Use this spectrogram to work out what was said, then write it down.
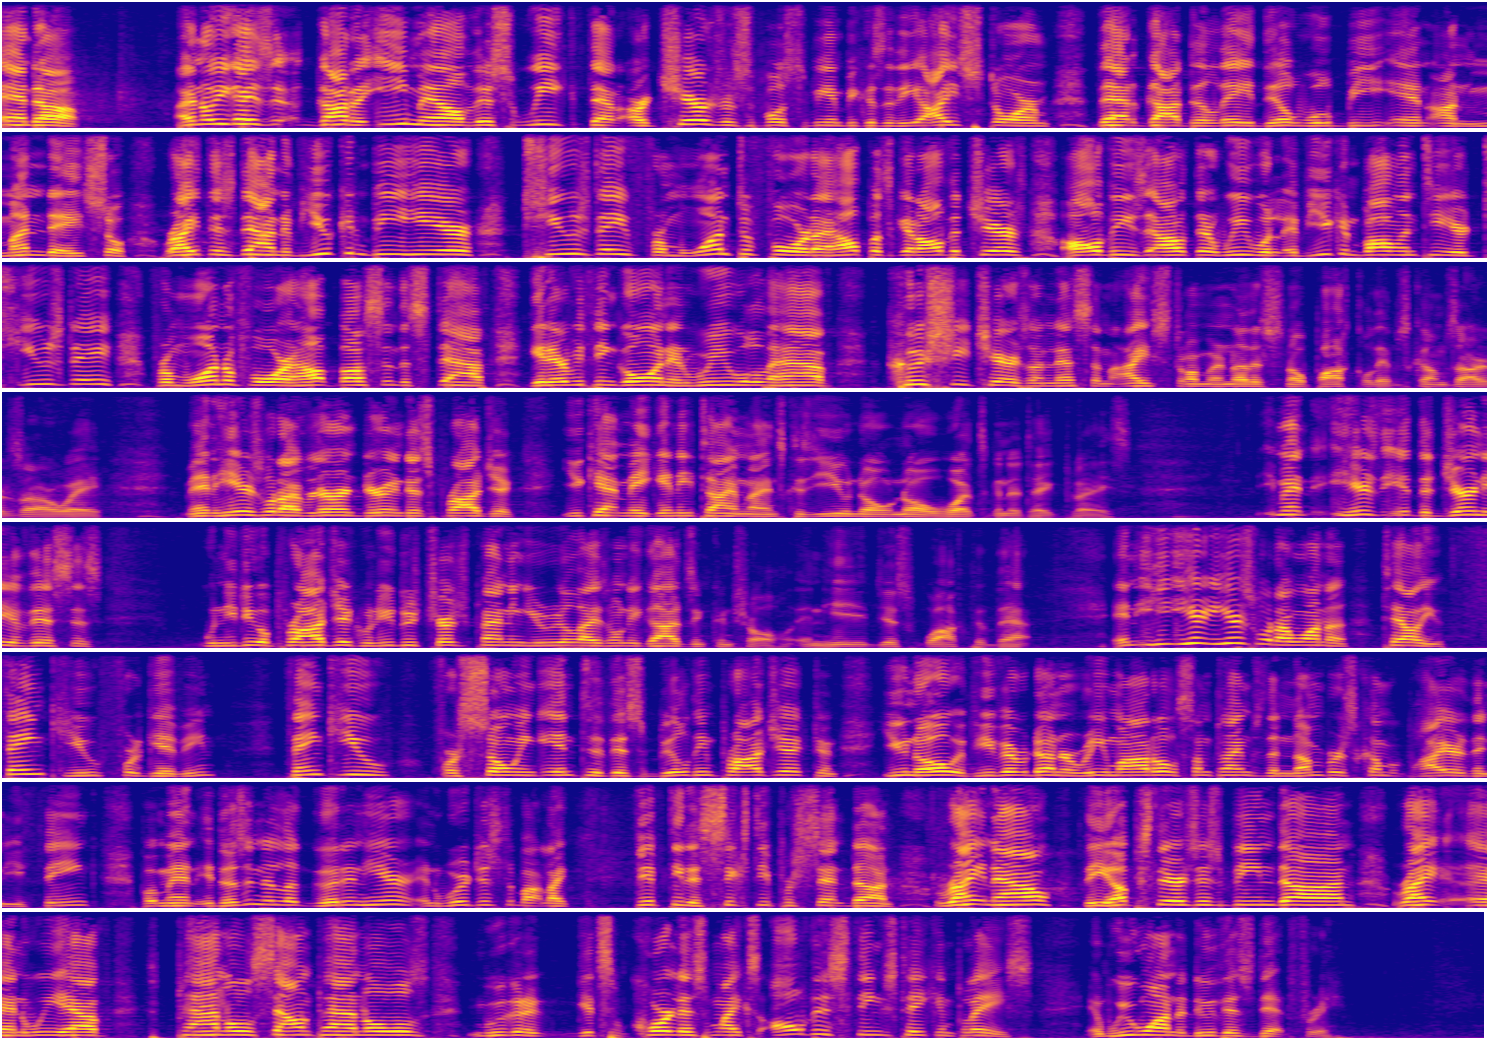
and. Uh, I know you guys got an email this week that our chairs were supposed to be in because of the ice storm that got delayed. They will be in on Monday. So write this down. If you can be here Tuesday from 1 to 4 to help us get all the chairs, all these out there, we will. If you can volunteer Tuesday from 1 to 4, help us and the staff get everything going, and we will have cushy chairs unless an ice storm or another snowpocalypse comes ours our way. Man, here's what I've learned during this project. You can't make any timelines because you don't know what's going to take place. Man, here's the, the journey of this is – when you do a project, when you do church planning, you realize only God's in control, and He just walked through that. And he, here, here's what I want to tell you: Thank you for giving. Thank you for sowing into this building project. And you know, if you've ever done a remodel, sometimes the numbers come up higher than you think. But man, it doesn't it look good in here? And we're just about like 50 to 60 percent done right now. The upstairs is being done, right? And we have panels, sound panels. We're gonna get some cordless mics. All these things taking place, and we want to do this debt free.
